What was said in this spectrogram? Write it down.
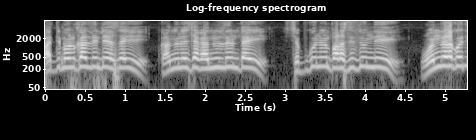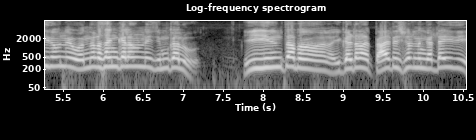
పత్తి మొలకలు తింటేస్తాయి. కందులు వేస్తే కందులు తింటాయి. చెప్పుకునే పరిస్థితి ఉంది. వందల కొద్దిగా ఉన్నాయి. వందల సంఖ్యలో ఉన్నాయి జింకలు. ఈ ఇంత మా ఈ గడ్డ ప్యాటేశ్వరం గడ్డ ఇది.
